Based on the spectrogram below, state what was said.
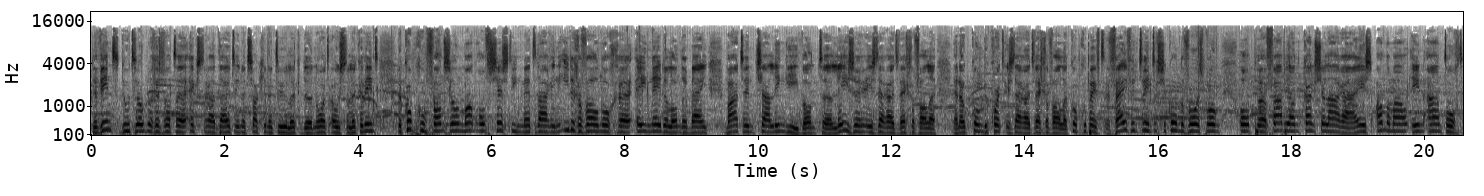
De wind doet ook nog eens wat extra duit in het zakje natuurlijk. De noordoostelijke wind. De kopgroep van zo'n man of 16 met daar in ieder geval nog één Nederlander bij. Maarten Chalingi. Want Lezer is daaruit weggevallen. En ook Koen de Kort is daaruit weggevallen. Kopgroep heeft 25 seconden voorsprong op Fabian Cancellara. Hij is andermaal in aantocht.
